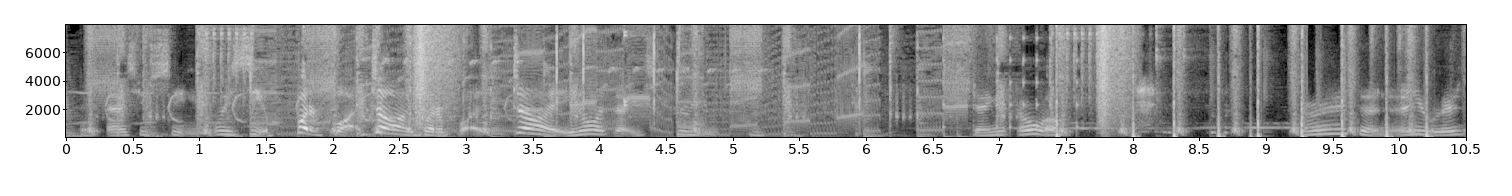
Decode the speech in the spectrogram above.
And as you see, we see a butterfly. Die, butterfly. Die. You know what? That is. Dang it. Oh well. Alright then. Anyways,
